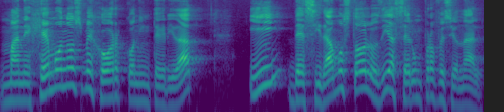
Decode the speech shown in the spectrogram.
manejémonos mejor con integridad y decidamos todos los días ser un profesional.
